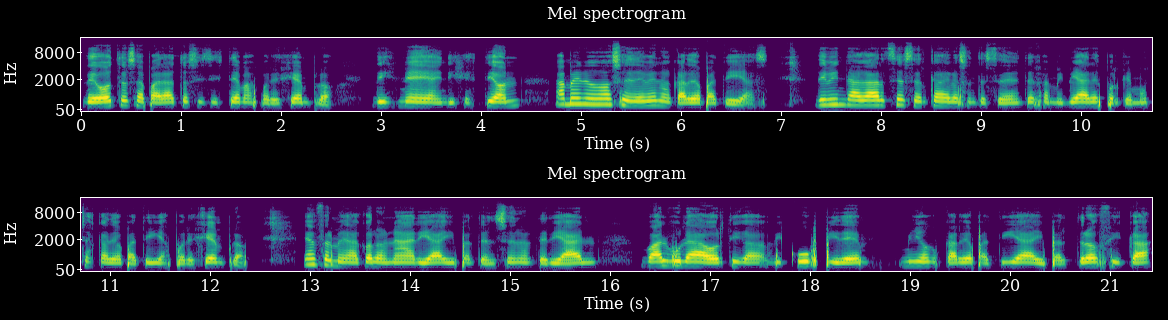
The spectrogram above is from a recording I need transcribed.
de otros aparatos y sistemas, por ejemplo, disnea, indigestión, a menudo se deben a cardiopatías. Debe indagarse acerca de los antecedentes familiares porque muchas cardiopatías, por ejemplo, enfermedad coronaria, hipertensión arterial, válvula aórtica bicúspide, miocardiopatía hipertrófica,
